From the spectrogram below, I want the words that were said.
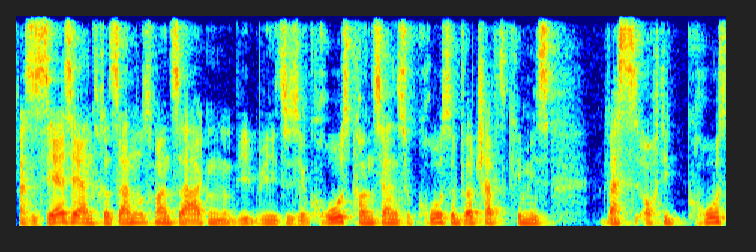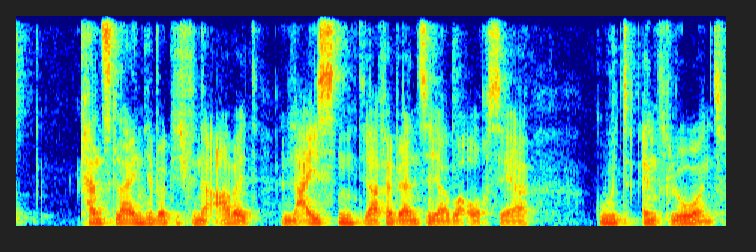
Also sehr, sehr interessant, muss man sagen, wie, wie diese Großkonzerne, so große Wirtschaftskrimis, was auch die Großkanzleien hier wirklich für eine Arbeit leisten. Dafür werden sie aber auch sehr gut entlohnt.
